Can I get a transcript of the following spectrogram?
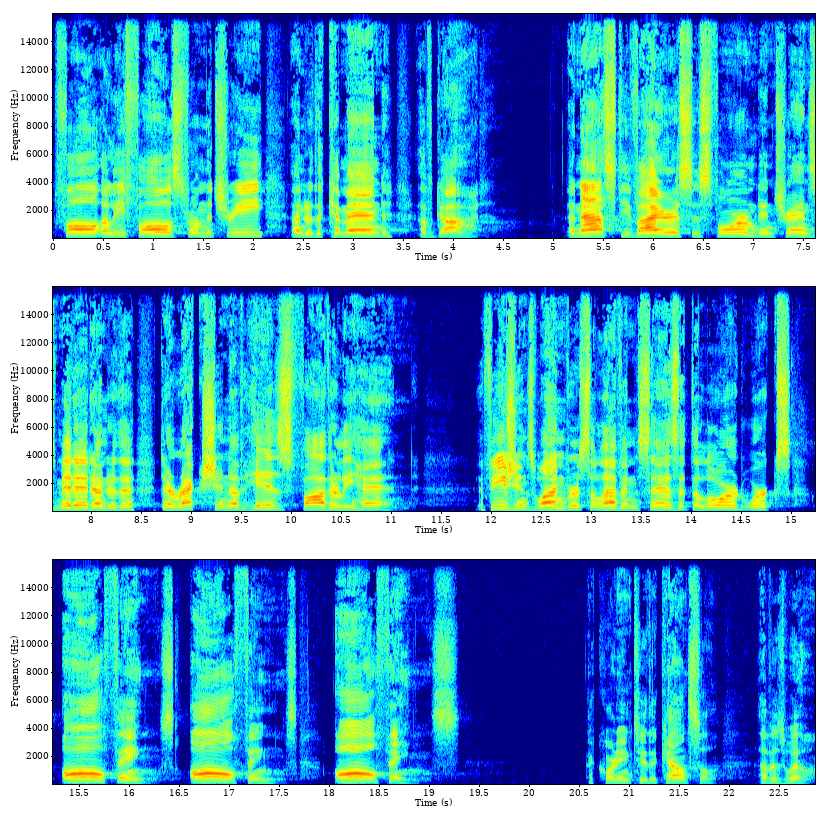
fall, a leaf falls from the tree under the command of God. A nasty virus is formed and transmitted under the direction of his fatherly hand. Ephesians 1, verse 11 says that the Lord works all things, all things, all things according to the counsel of his will.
